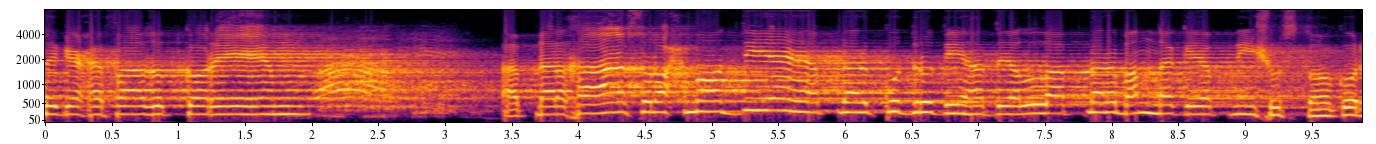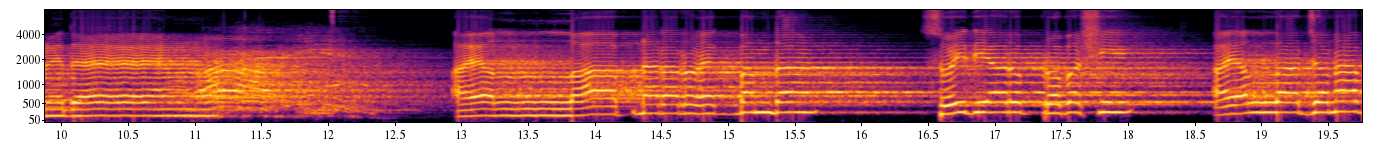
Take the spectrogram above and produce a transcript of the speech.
থেকে হেফাজত করেন। আপনার খাস রহমত দিয়ে, আপনার কুদরতি হাতে আল্লাহ আপনার বান্দাকে আপনি সুস্থ করে দেন। আয় আল্লাহ, আপনার আরও এক বান্দা, সৌদি আরব প্রবাসী। আয় আল্লাহ, জনাব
